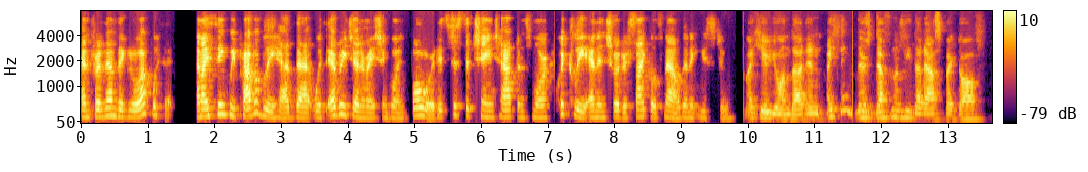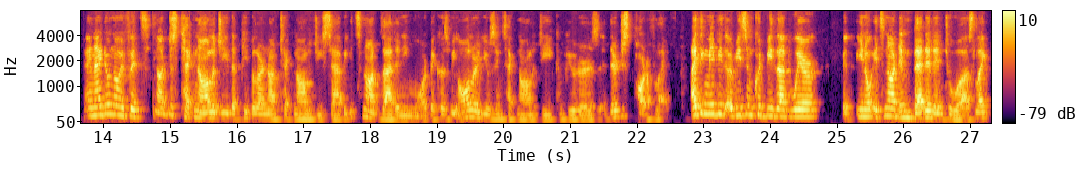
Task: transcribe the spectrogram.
And for them, they grew up with it. And I think we probably had that with every generation going forward. It's just that change happens more quickly and in shorter cycles now than it used to. I hear you on that. And I think there's definitely that aspect of, and I don't know if it's not just technology that people are not technology savvy. It's not that anymore because we all are using technology, computers, they're just part of life. I think maybe the reason could be that we're, you know, it's not embedded into us. Like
